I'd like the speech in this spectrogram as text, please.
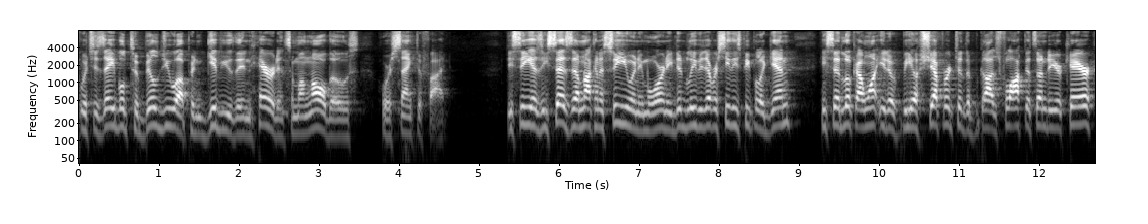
which is able to build you up and give you the inheritance among all those who are sanctified. You see, as he says, I'm not going to see you anymore, and he didn't believe he'd ever see these people again. He said, Look, I want you to be a shepherd to the God's flock that's under your care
